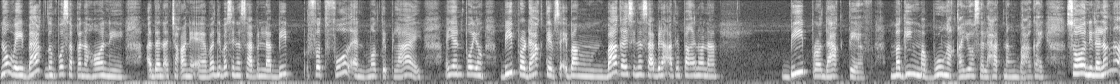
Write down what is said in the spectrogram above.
No, way back doon po sa panahon ni Adan at saka ni Eva, 'di ba sinasabi nila be fruitful and multiply. Ayan po yung be productive sa ibang bagay sinasabi ng ating Panginoon na be productive maging mabunga kayo sa lahat ng bagay. So, nilalang ng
